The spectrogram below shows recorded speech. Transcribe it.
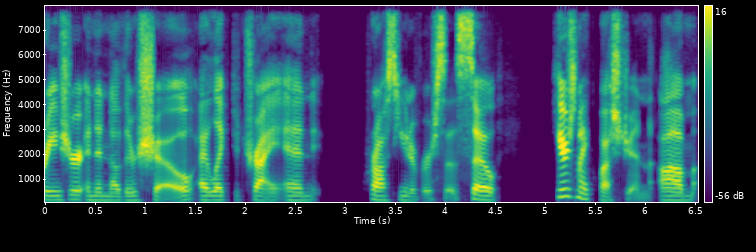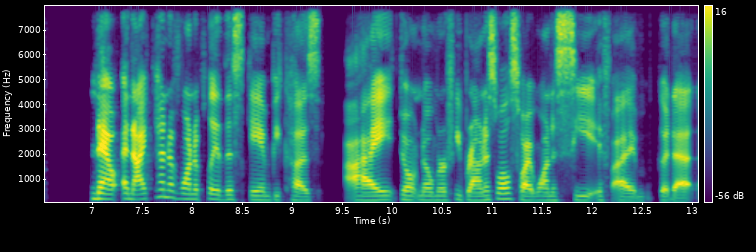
Frasier in another show, I like to try and cross universes. So here's my question. Um, now, and I kind of want to play this game because I don't know Murphy Brown as well, so I want to see if I'm good at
